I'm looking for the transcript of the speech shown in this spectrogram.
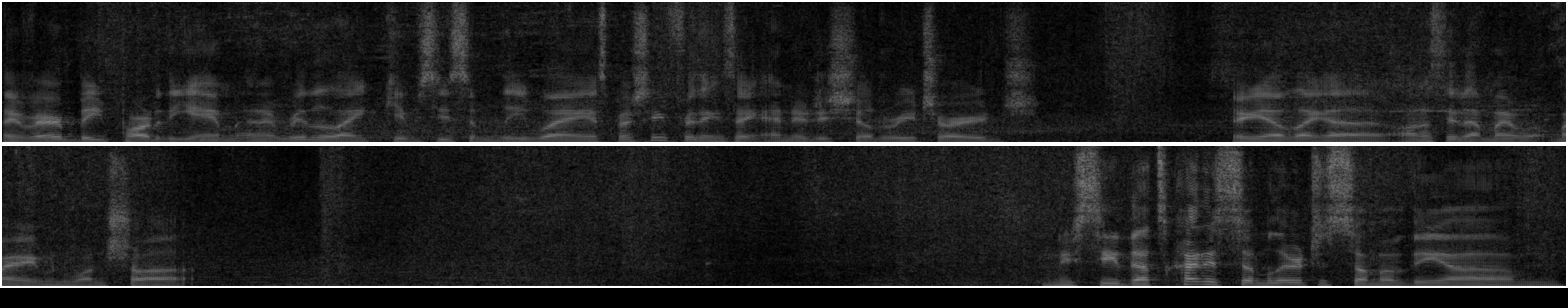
Like a very big part of the game and it really like gives you some leeway, especially for things like energy shield recharge. There you have like a, honestly that might, might even one shot. And you see that's kind of similar to some of the um,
